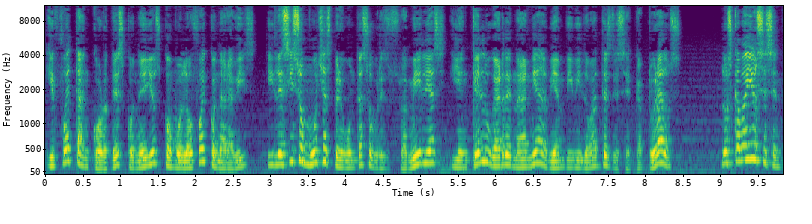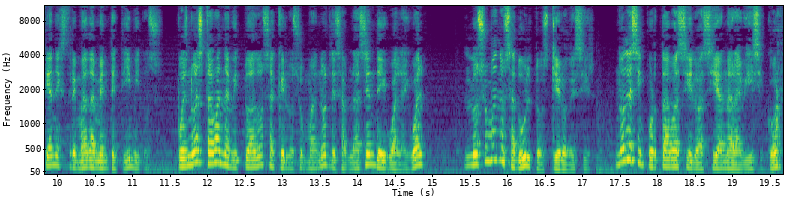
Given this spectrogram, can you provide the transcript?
y fue tan cortés con ellos como lo fue con Arabis y les hizo muchas preguntas sobre sus familias y en qué lugar de Narnia habían vivido antes de ser capturados. Los caballos se sentían extremadamente tímidos, pues no estaban habituados a que los humanos les hablasen de igual a igual. Los humanos adultos, quiero decir. No les importaba si lo hacían Arabis y Cor.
